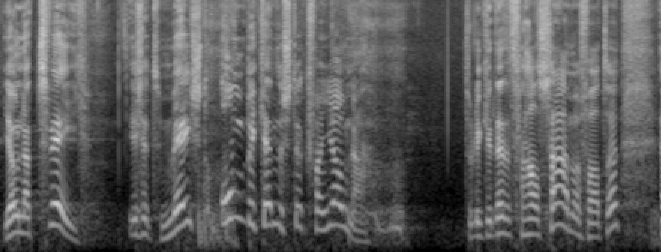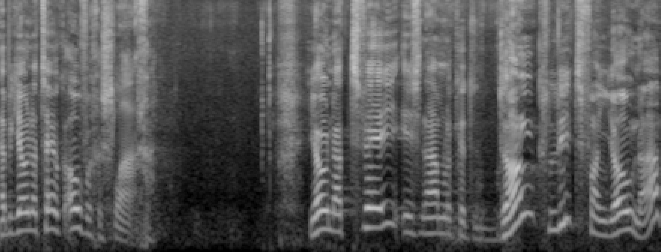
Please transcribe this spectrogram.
Jona 2 is het meest onbekende stuk van Jona. Toen ik net het verhaal samenvatte, heb ik Jona 2 ook overgeslagen. Jona 2 is namelijk het danklied van Jona,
